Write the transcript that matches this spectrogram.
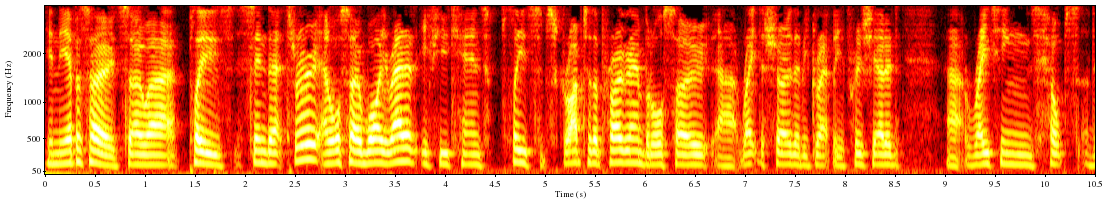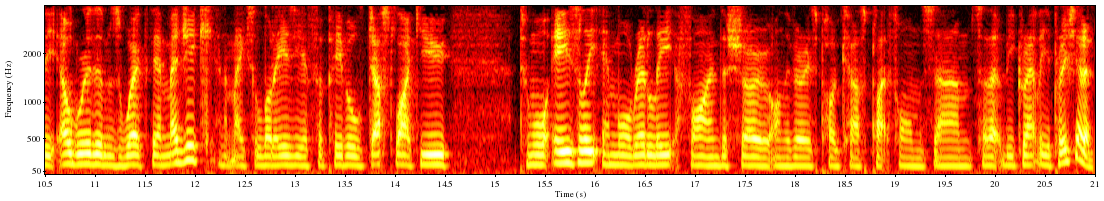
in the episode. So, uh, please send that through. And also, while you're at it, if you can, please subscribe to the program, but also uh, rate the show, that'd be greatly appreciated. Uh, ratings helps the algorithms work their magic and it makes it a lot easier for people just like you to more easily and more readily find the show on the various podcast platforms. Um, so that would be greatly appreciated.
